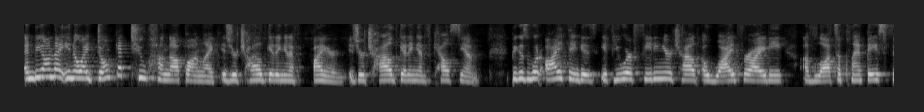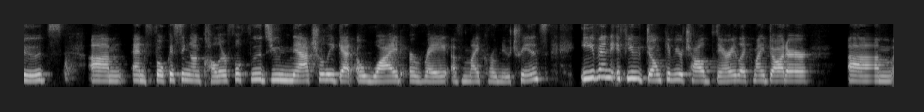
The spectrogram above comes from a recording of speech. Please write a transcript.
And beyond that, you know, I don't get too hung up on like, is your child getting enough iron? Is your child getting enough calcium? Because what I think is if you are feeding your child a wide variety of lots of plant based foods um, and focusing on colorful foods, you naturally get a wide array of micronutrients. Even if you don't give your child dairy, like my daughter, um,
